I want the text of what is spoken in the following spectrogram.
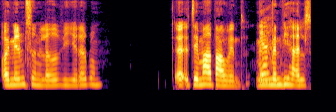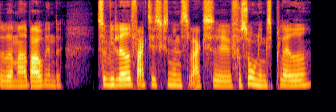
og i mellemtiden lavede vi et album. Øh, det er meget bagvendt, men, Ja. ja. men vi har altid været meget bagvendte. så vi lavede faktisk sådan en slags øh, forsoningsplade,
